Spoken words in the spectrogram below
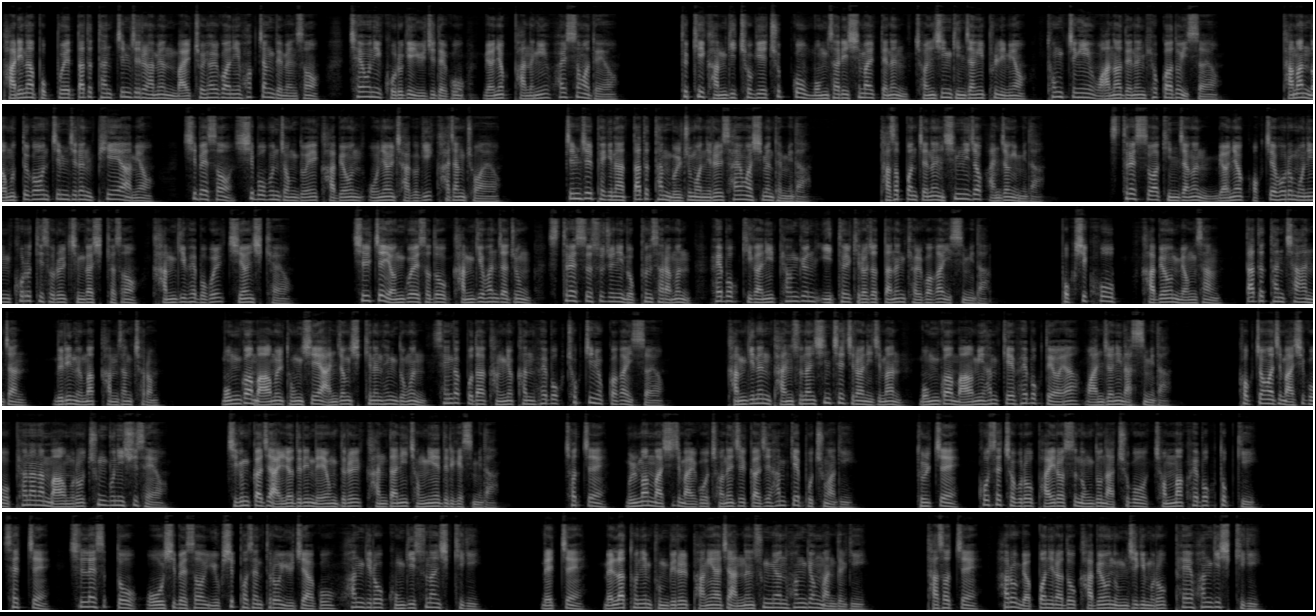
발이나 복부에 따뜻한 찜질을 하면 말초 혈관이 확장되면서 체온이 고르게 유지되고 면역 반응이 활성화돼요. 특히 감기 초기에 춥고 몸살이 심할 때는 전신 긴장이 풀리며 통증이 완화되는 효과도 있어요. 다만 너무 뜨거운 찜질은 피해야 하며 10에서 15분 정도의 가벼운 온열 자극이 가장 좋아요. 찜질팩이나 따뜻한 물주머니를 사용하시면 됩니다. 다섯 번째는 심리적 안정입니다. 스트레스와 긴장은 면역 억제 호르몬인 코르티솔을 증가시켜서 감기 회복을 지연시켜요. 실제 연구에서도 감기 환자 중 스트레스 수준이 높은 사람은 회복 기간이 평균 이틀 길어졌다는 결과가 있습니다. 복식 호흡, 가벼운 명상, 따뜻한 차 한 잔, 느린 음악 감상처럼 몸과 마음을 동시에 안정시키는 행동은 생각보다 강력한 회복 촉진 효과가 있어요. 감기는 단순한 신체 질환이지만 몸과 마음이 함께 회복되어야 완전히 낫습니다. 걱정하지 마시고 편안한 마음으로 충분히 쉬세요. 지금까지 알려드린 내용들을 간단히 정리해 드리겠습니다. 첫째, 물만 마시지 말고 전해질까지 함께 보충하기. 둘째, 코 세척으로 바이러스 농도 낮추고 점막 회복 돕기. 셋째, 실내 습도 50에서 60%로 유지하고 환기로 공기 순환시키기. 넷째, 멜라토닌 분비를 방해하지 않는 숙면 환경 만들기. 다섯째, 하루 몇 번이라도 가벼운 움직임으로 폐 환기시키기.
